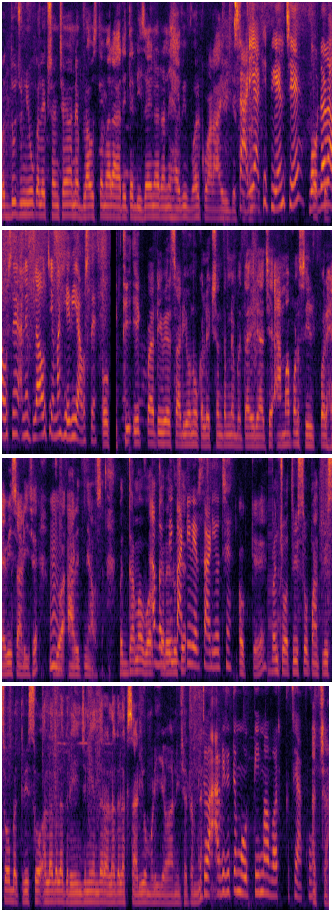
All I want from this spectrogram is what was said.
બધું જ ન્યૂ કલેક્શન છે અને બ્લાઉઝ તમારા આ રીતે ડિઝાઇનર અને હેવી વર્કવાળા આવી જશે. સાડી આખી પ્લેન છે બોર્ડર આવશે અને બ્લાઉઝ એમાં હેવી આવશે. ઓકે થી એક પાર્ટીવેર સાડીઓનું કલેક્શન તમને બતાવી રહ્યા છે. આમાં પણ સિલ્ક પર હેવી સાડી છે. જો આ રીતની આવશે. બધામાં વર્ક કરેલું છે. પાર્ટી વેર સાડીઓ છે. ઓકે પણ ચોત્રીસો પાંત્રીસો બત્રીસો અલગ અલગ રેન્જની અંદર અલગ અલગ સાડીઓ મળી જવાની છે તમને. જો આવી રીતે મોતીમાં વર્ક છે આખું. અચ્છા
